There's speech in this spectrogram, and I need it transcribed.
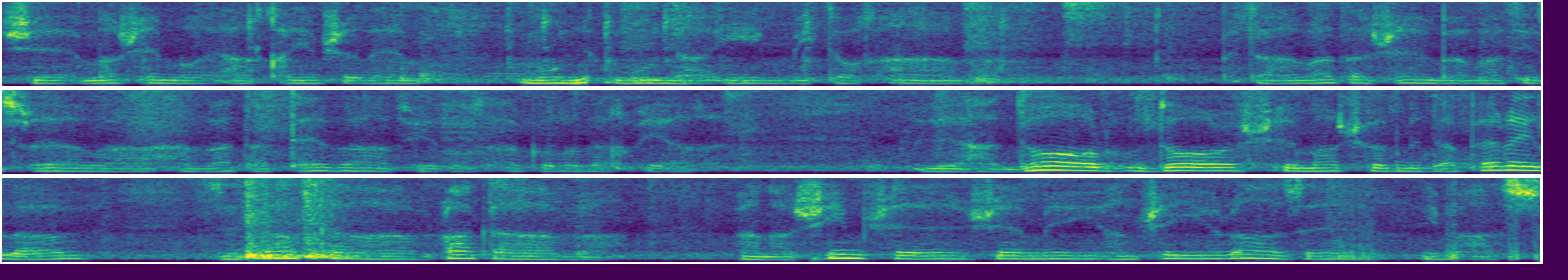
שמה שהם, החיים שלהם מונעים מתוך אהבה את אהבת השם ואהבת ישראל ואהבת הטבע אפילו, זה הכל הולך ביחד. והדור הוא דור שמה שהוא מדבר אליו זה דווקא רק אהבה. ואנשים שהם אנשי יראה זה נמאס.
